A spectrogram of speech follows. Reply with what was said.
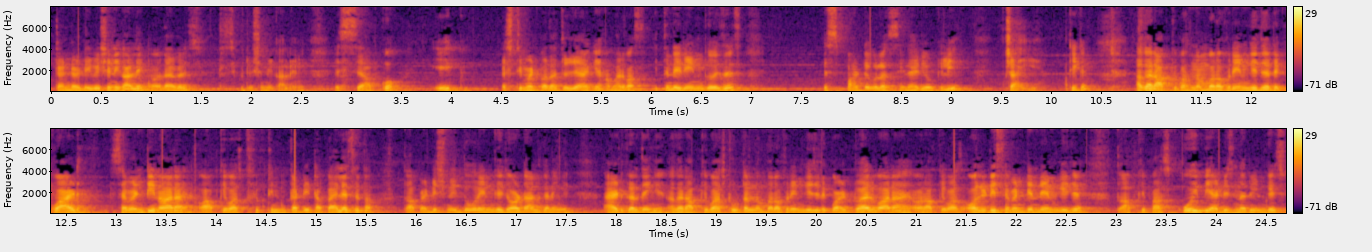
स्टैंडर्ड डेविएशन निकालेंगे और एवरेज प्रेसिपिटेशन निकालेंगे। इससे आपको एक एस्टिमेट पता चल जाएगा कि हमारे पास इतने रेन गेजेस इस पार्टिकुलर सिनेरियो के लिए चाहिए। ठीक है? अगर आपके पास number of rain gauge required seventeen आ रहा है और आपके पास फिफ्टीन का डेटा पहले से था तो आप एडिशनली दो रेन गेज और डाल करेंगे ऐड कर देंगे। अगर आपके पास total number of rain gauge required twelve आ रहा है और आपके पास ऑलरेडी सेवनटीन रेन गेज है तो आपके पास कोई भी एडिशनल रेन गेज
